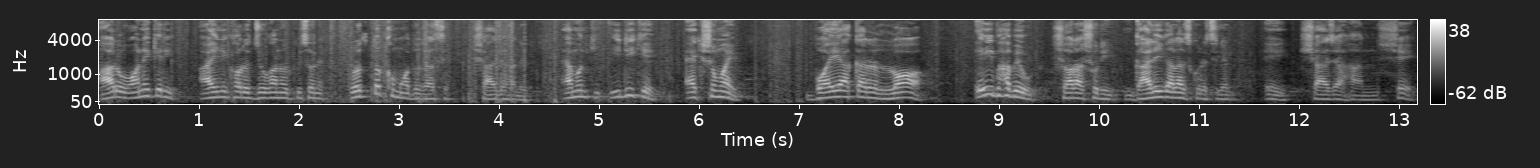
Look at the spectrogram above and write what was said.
আরও অনেকেরই আইনি খরচ যোগানোর পিছনে প্রত্যক্ষ মদত আছে শাহজাহানের। এমনকি ইডিকে একসময় বয়ে আকার ল এইভাবেও সরাসরি গালিগালাজ করেছিলেন এই শাহজাহান শেখ।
